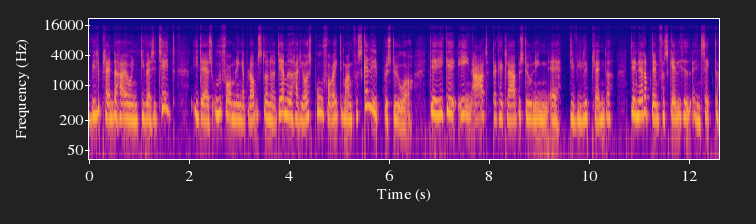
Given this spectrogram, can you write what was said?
vilde planter har jo en diversitet i deres udformning af blomsterne, og dermed har de også brug for rigtig mange forskellige bestøvere. Det er ikke én art, der kan klare bestøvningen af de vilde planter. Det er netop den forskellighed af insekter.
